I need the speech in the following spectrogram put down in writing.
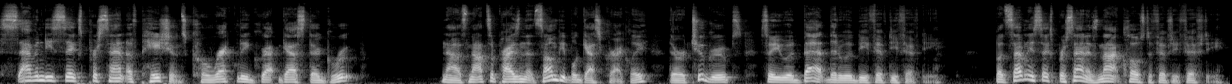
76% of patients correctly guessed their group. Now, it's not surprising that some people guessed correctly. There are two groups, so you would bet that it would be 50 50. But 76% is not close to 50 50.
